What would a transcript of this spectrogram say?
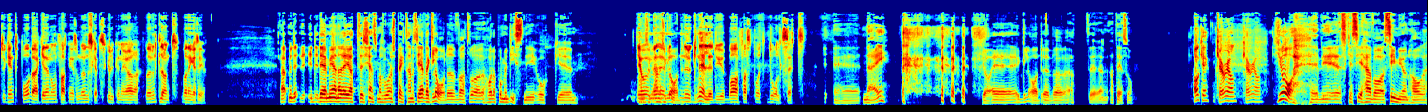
du kan inte påverka den omfattningen som du önskar att du skulle kunna göra. Då är det inte lönt att vara negativ. Ja, men det, det, jag menar är att det känns som att Warren Spector han är så jävla glad över att vara, hålla på med Disney och eh, Jo, så, men, men nu gnäller du ju bara fast på ett dolt sätt. Eh, nej. Jag är glad över att, eh, att det är så. Okej, carry on, carry on. Ja, eh, vi ska se här vad Simeon har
